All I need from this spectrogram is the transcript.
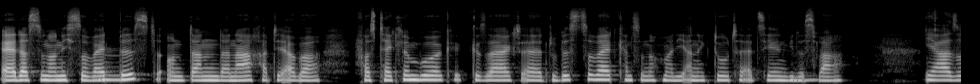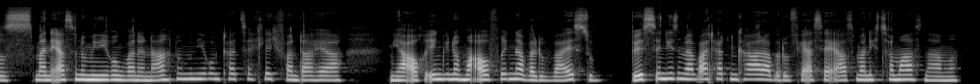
äh, dass du noch nicht so weit mhm. bist. Und dann danach hat dir aber Voss Tecklenburg gesagt, äh, du bist so weit. Kannst du noch mal die Anekdote erzählen, wie mhm. das war? Ja, also es, meine erste Nominierung war eine Nachnominierung tatsächlich. Von daher ja auch irgendwie noch mal aufregender, weil du weißt, du bist in diesem erweiterten Kader, aber du fährst ja erstmal nicht zur Maßnahme.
